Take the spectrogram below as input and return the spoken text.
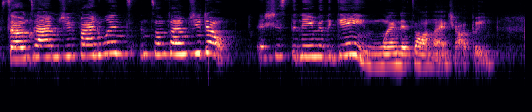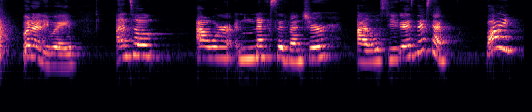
sometimes you find wins and sometimes you don't. It's just the name of the game when it's online shopping. But anyway, until our next adventure, I will see you guys next time. Bye!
